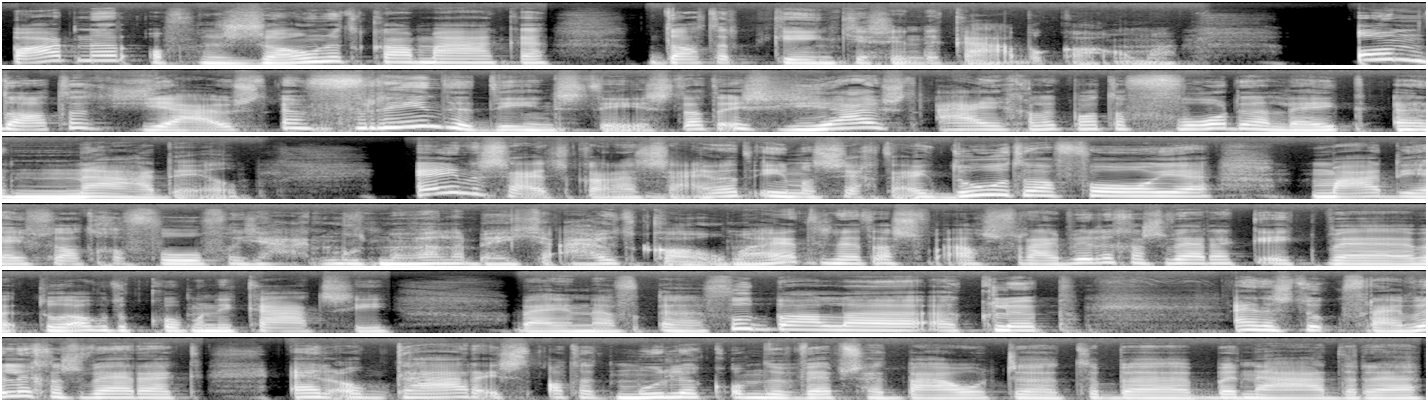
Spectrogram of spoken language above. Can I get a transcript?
partner of een zoon het kan maken, dat er kindjes in de kabel komen omdat het juist een vriendendienst is. Dat is juist eigenlijk wat er voordeel leek een nadeel. Enerzijds kan het zijn dat iemand zegt: Ik doe het wel voor je, maar die heeft dat gevoel van: Ja, het moet me wel een beetje uitkomen. Het is net als, als vrijwilligerswerk. Ik doe ook de communicatie bij een uh, voetbalclub. En dat is natuurlijk vrijwilligerswerk. En ook daar is het altijd moeilijk om de websitebouwer te, te benaderen.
